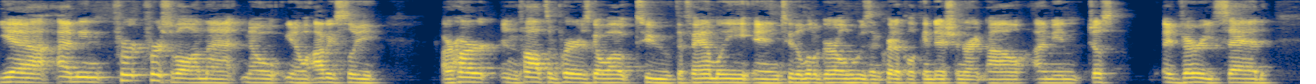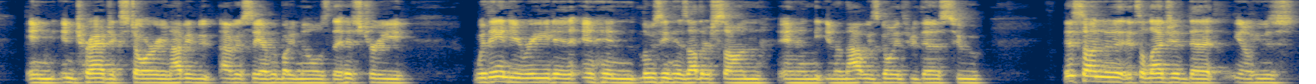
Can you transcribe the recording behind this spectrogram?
Yeah, I mean, for, first of all, on that, no, you know, obviously our heart and thoughts and prayers go out to the family and to the little girl who is in critical condition right now. I mean, just a very sad and, and tragic story. And obviously, everybody knows the history with Andy Reid and, and him losing his other son. And, you know, now he's going through this. Who his son, it's alleged that, you know, he was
